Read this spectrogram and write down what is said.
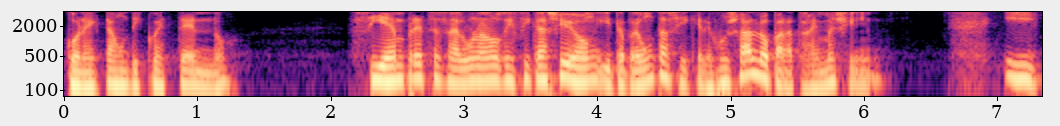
conectas un disco externo, siempre te sale una notificación y te pregunta si quieres usarlo para Time Machine. Y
